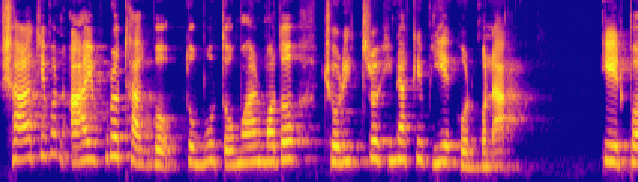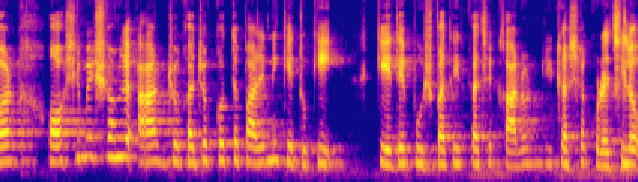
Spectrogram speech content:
সারা জীবন আইবুড়ো থাকব, তবু তোমার মতো চরিত্রহীনাকে বিয়ে করব না। এরপর অসীমের সঙ্গে আর যোগাযোগ করতে পারেনি কেতুকি কেঁদে পুষ্পাদির কাছে কারণ জিজ্ঞাসা করেছিল।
